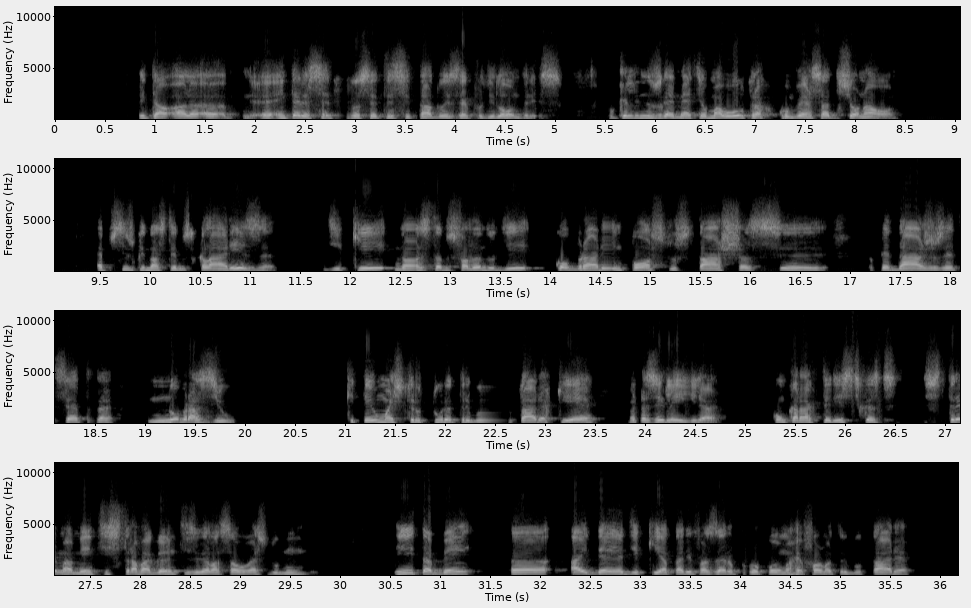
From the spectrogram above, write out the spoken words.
Então, olha, é, é interessante você ter citado o exemplo de Londres, porque ele nos remete a uma outra conversa adicional. É preciso que nós tenhamos clareza de que nós estamos falando de cobrar impostos, taxas, eh, pedágios, etc., no Brasil, que tem uma estrutura tributária que é brasileira, com características extremamente extravagantes em relação ao resto do mundo. E também uh, a ideia de que a tarifa zero propõe uma reforma tributária,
